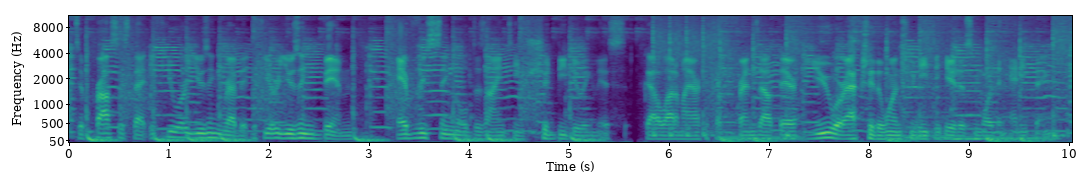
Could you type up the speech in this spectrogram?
It's a process that, if you are using Revit, if you're using BIM, every single design team should be doing this. Got a lot of my architect friends out there. You are actually the ones who need to hear this more than anything.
